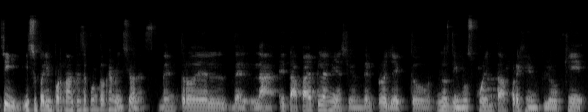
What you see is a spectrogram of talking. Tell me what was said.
Sí, y súper importante ese punto que mencionas. Dentro de la etapa de planeación del proyecto nos dimos cuenta, por ejemplo, que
